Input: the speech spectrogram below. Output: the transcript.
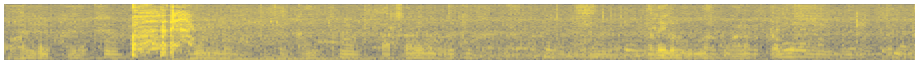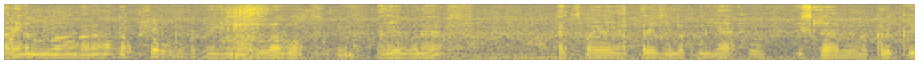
குவாரிகளுக்கு மூலிகளும் ம். அரசாங்கம் ஒதுக்கும் தடைகள் உருவாகும் காலகட்டம். தடைகள் உருவாகும் காலகட்டம். எல்லாம் உருவாகும். அதே போல் ஹஜ் பயண யாத்திரை செல்லக்கூடிய இஸ்லாமிய மக்களுக்கு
